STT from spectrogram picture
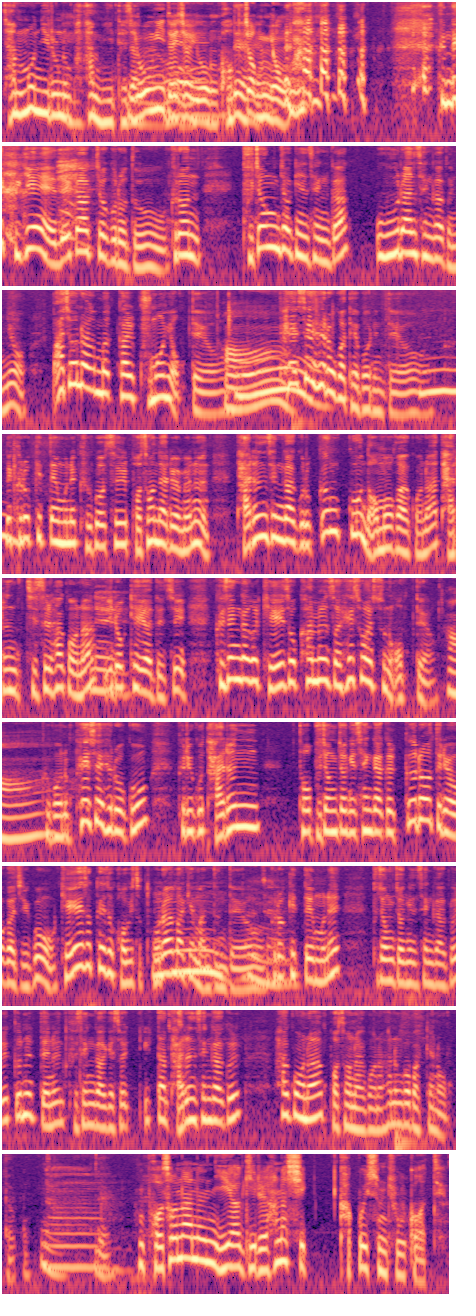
잠 못 이루는 밤이 되잖아요. 용이 되죠, 용. 네. 걱정용. 근데 그게 뇌과학적으로도 그런 부정적인 생각, 우울한 생각은요 빠져나갈 구멍이 없대요. 어. 폐쇄 회로가 돼버린대요. 근데 그렇기 때문에 그것을 벗어나려면은 다른 생각으로 끊고 넘어가거나 다른 짓을 하거나 네. 이렇게 해야 되지 그 생각을 계속하면서 해소할 수는 없대요. 어. 그거는 폐쇄 회로고 그리고 다른 더 부정적인 생각을 끌어들여 가지고 계속해서 거기서 돌아가게 음, 만든대요. 맞아요. 그렇기 때문에 부정적인 생각을 끊을 때는 그 생각에서 일단 다른 생각을 하거나 벗어나거나 하는 것밖에 없다고. 아. 네. 그럼 벗어나는 이야기를 하나씩 갖고 있으면 좋을 것 같아요.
